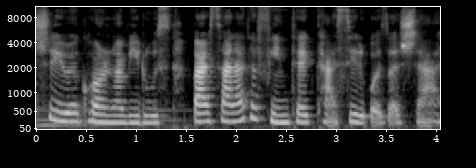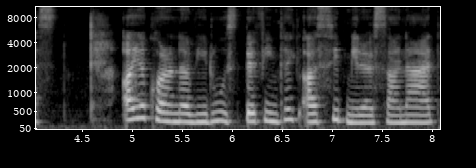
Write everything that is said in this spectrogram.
شیوع کرونا ویروس بر صنعت فینتک تاثیر گذاشته است. آیا کرونا ویروس به فینتک آسیب میرساند؟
